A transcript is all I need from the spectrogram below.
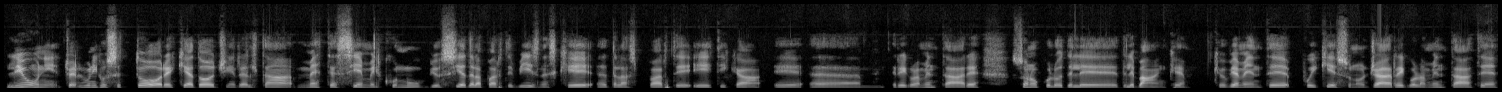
Uni, cioè, l'unico settore che ad oggi in realtà mette assieme il connubio sia della parte business che eh, della parte etica e eh, regolamentare sono quello delle, delle banche che ovviamente, poiché sono già regolamentate,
